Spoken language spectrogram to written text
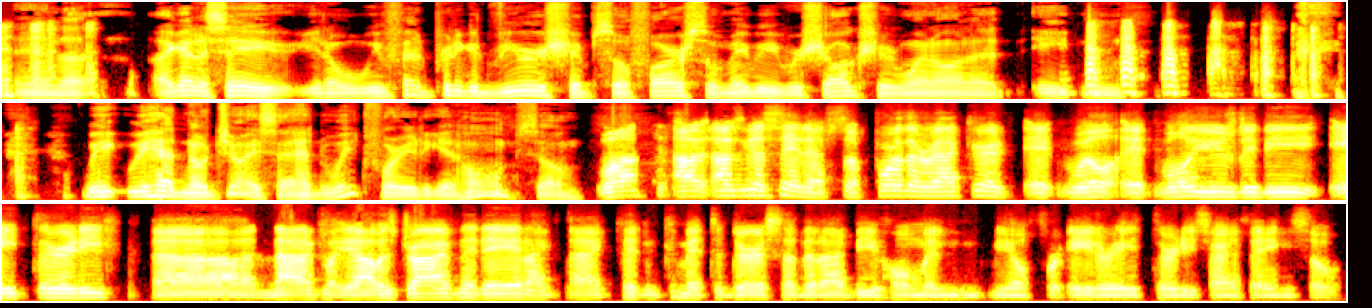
and uh, I got to say, you know, we've had pretty good viewership so far. So maybe Rishaug should have went on at eight. And we we had no choice. I had to wait for you to get home. So well, I, I was going to say that. So for the record, it will it will usually be eight thirty. Uh, not yeah, I was driving the day and I, I couldn't commit to Dursa that I'd be home in you know for eight or eight thirty kind of thing. So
